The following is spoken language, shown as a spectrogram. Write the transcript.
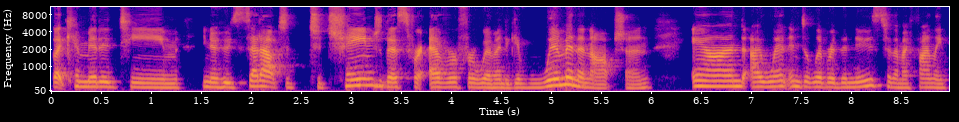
but committed team you know who set out to, to change this forever for women to give women an option and i went and delivered the news to them i finally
